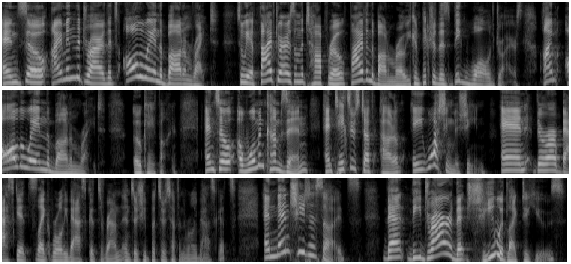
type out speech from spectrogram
And so I'm in the dryer that's all the way in the bottom right. So we have five dryers on the top row, five in the bottom row. You can picture this big wall of dryers. I'm all the way in the bottom right. Okay, fine. And so a woman comes in and takes her stuff out of a washing machine. And there are baskets, like rolly baskets around. And so she puts her stuff in the rolly baskets. And then she decides that the dryer that she would like to use,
